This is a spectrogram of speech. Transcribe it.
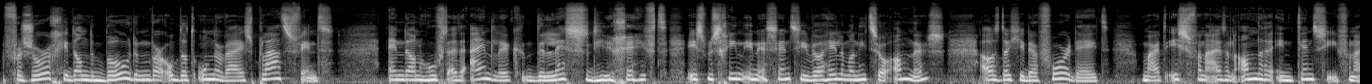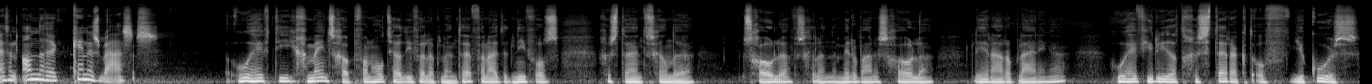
verzorg je dan de bodem waarop dat onderwijs plaatsvindt. En dan hoeft uiteindelijk de les die je geeft, is misschien in essentie wel helemaal niet zo anders als dat je daarvoor deed. Maar het is vanuit een andere intentie, vanuit een andere kennisbasis. Hoe heeft die gemeenschap van Hot Development, hè, vanuit het NIVOS gesteund, verschillende scholen, verschillende middelbare scholen, leraaropleidingen, hoe heeft jullie dat gesterkt of je koers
